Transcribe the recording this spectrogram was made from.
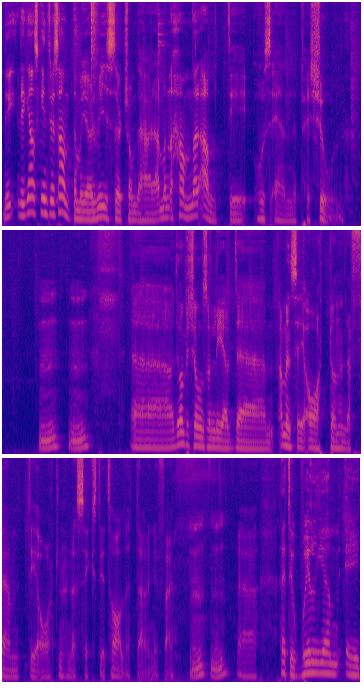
det, det är ganska intressant när man gör research om det här. Man hamnar alltid hos en person. Mm, mm. Eh, det var en person som levde, ja men säg 1850-1860-talet där ungefär. Mm, mm. Eh, han heter William H.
